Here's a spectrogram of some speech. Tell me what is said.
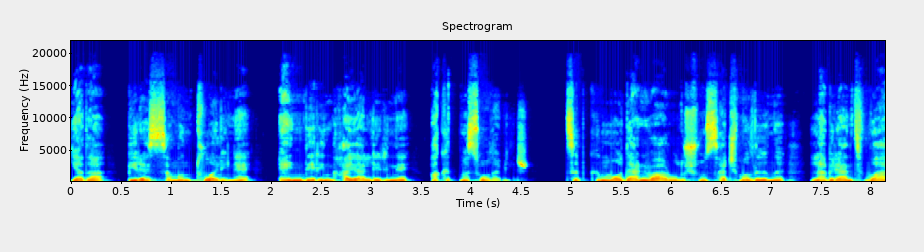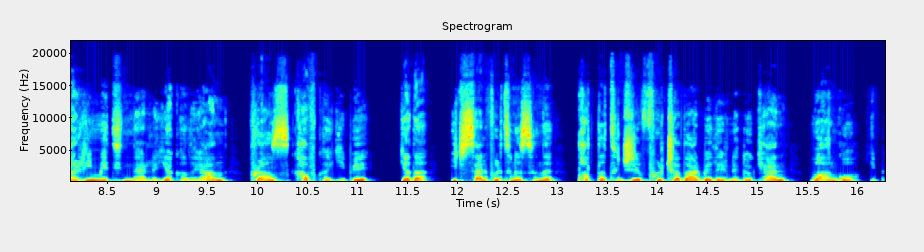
ya da bir ressamın tuvaline en derin hayallerini akıtması olabilir. Tıpkı modern varoluşun saçmalığını labirentvari metinlerle yakalayan Franz Kafka gibi ya da içsel fırtınasını patlatıcı fırça darbelerine döken Van Gogh gibi.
